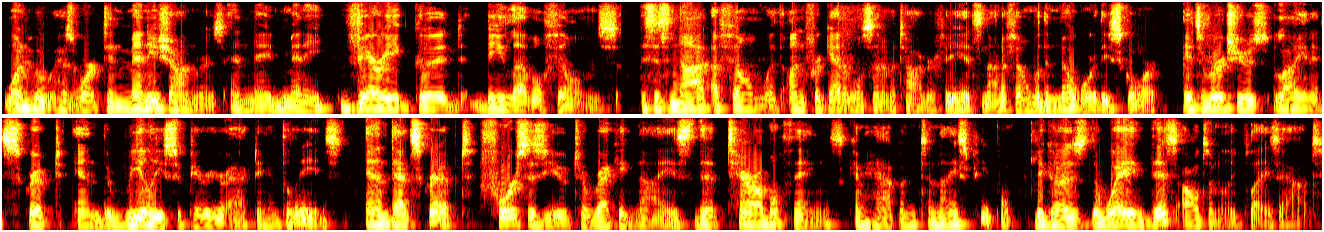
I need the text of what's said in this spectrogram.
one who has worked in many genres and made many very good B level films. This is not a film with unforgettable cinematography. It's not a film with a noteworthy score. Its virtues lie in its script and the really superior acting of the leads. And that script forces you to recognize that terrible things can happen to nice people. Because the way this ultimately plays out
